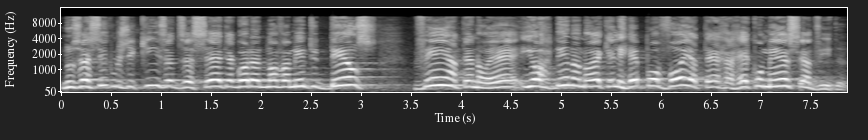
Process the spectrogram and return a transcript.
Nos versículos de 15 a 17, agora novamente Deus vem até Noé e ordena a Noé que ele repovoe a terra, recomece a vida.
